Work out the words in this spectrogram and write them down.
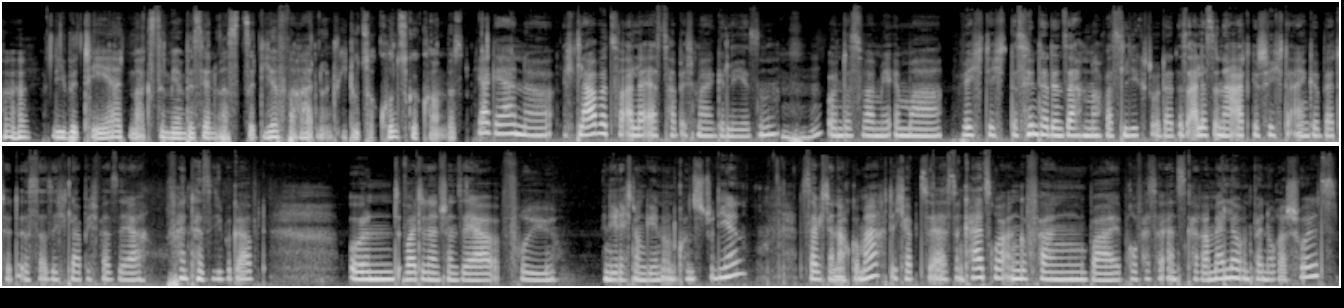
Liebe Thea, magst du mir ein bisschen was zu dir verraten und wie du zur Kunst gekommen bist? Ja, gerne. Ich glaube, zuallererst habe ich mal gelesen mhm. und es war mir immer wichtig, dass hinter den Sachen noch was liegt oder dass alles in einer Art Geschichte eingebettet ist. Also ich glaube, ich war sehr fantasiebegabt und wollte dann schon sehr früh in die Richtung gehen und Kunst studieren. Das habe ich dann auch gemacht. Ich habe zuerst in Karlsruhe angefangen bei Professor Ernst Karamelle und bei Nora Schulz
